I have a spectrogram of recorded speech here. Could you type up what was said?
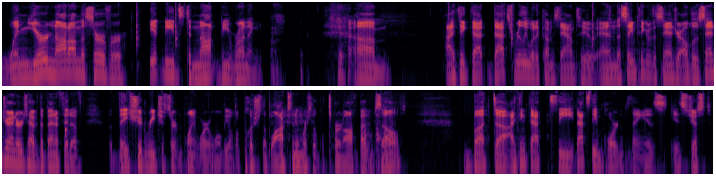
when you're not on the server, it needs to not be running. um, I think that that's really what it comes down to. And the same thing with the sand although the sand generators have the benefit of they should reach a certain point where it won't be able to push the blocks anymore, so they'll turn off by themselves. But uh, I think that's the that's the important thing is is just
